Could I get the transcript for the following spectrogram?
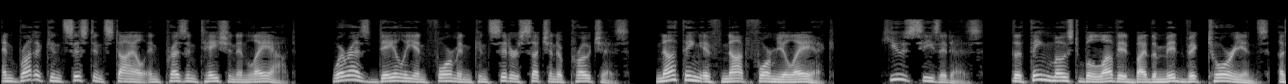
and brought a consistent style in presentation and layout. Whereas Daly and Forman consider such an approach as, "...nothing if not formulaic." Hughes sees it as, "...the thing most beloved by the mid-Victorians, a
